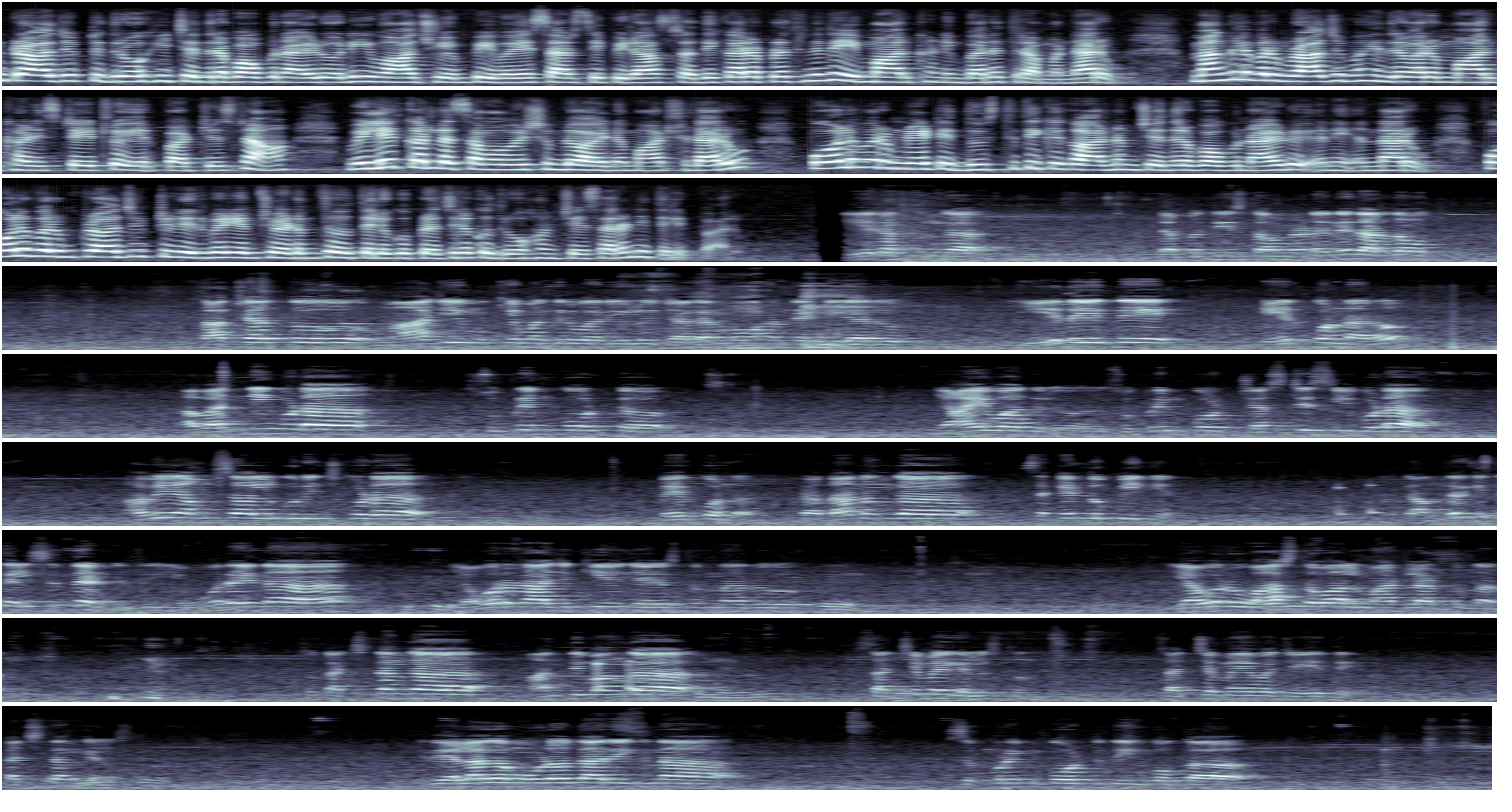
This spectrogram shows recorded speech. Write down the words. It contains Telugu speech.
పోలవరం ప్రాజెక్టు ద్రోహి చంద్రబాబు నాయుడు అని మాజీ ఎంపీ వైఎస్ఆర్సీపీ రాష్ట్ర అధికార ప్రతినిధి మార్గాని భరత్రామ్ అన్నారు మంగళవారం రాజమహేంద్రవరం మార్గాని స్టేట్లో ఏర్పాటు చేసిన విలేకరుల సమావేశంలో ఆయన మాట్లాడారు. పోలవరం నేటి దుస్థితికి కారణం చంద్రబాబు నాయుడు అని అన్నారు. పోలవరం ప్రాజెక్టు నిర్వీర్యం చేయడంతో తెలుగు ప్రజలకు ద్రోహం చేశారని తెలిపారు. ఏ రకంగా అర్థమవుతుంది. సాక్షాత్తు మాజీ ముఖ్యమంత్రి వర్యులు జగన్మోహన్ రెడ్డి గారు ఏదైతే పేర్కొన్నారో అవన్నీ కూడా సుప్రీంకోర్టు న్యాయవాదులు సుప్రీంకోర్టు జస్టిస్లు కూడా అవే అంశాల గురించి కూడా పేర్కొన్నారు. ప్రధానంగా సెకండ్ ఒపీనియన్. అందరికీ తెలిసిందే అండి ఇది. ఎవరైనా ఎవరు రాజకీయం చేస్తున్నారు? ఎవరు వాస్తవాలు మాట్లాడుతున్నారు? సో ఖచ్చితంగా అంతిమంగా సత్యమే గెలుస్తుంది. సత్యమేవ జయతే. ఖచ్చితంగా గెలుస్తుంది. ఇది ఎలాగ మూడో తారీఖున సుప్రీంకోర్టుది ఇంకొక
